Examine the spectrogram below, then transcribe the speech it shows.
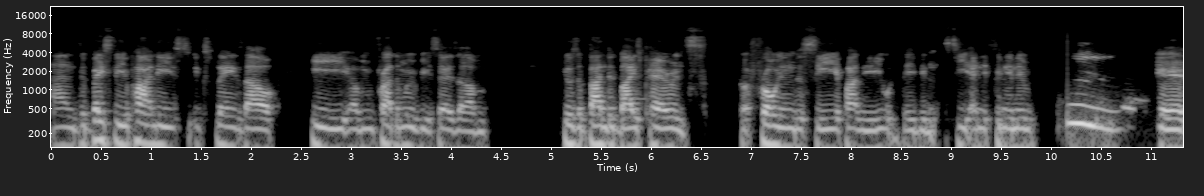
And basically, apparently, it explains how he um throughout the movie it says um he was abandoned by his parents, got thrown in the sea. Apparently, they didn't see anything in him. Hmm. Yeah,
